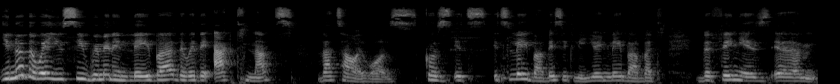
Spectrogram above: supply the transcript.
You know the way you see women in labor the way they act nuts that's how I was. Because it's it's labor basically. You're in labor but the thing is um,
